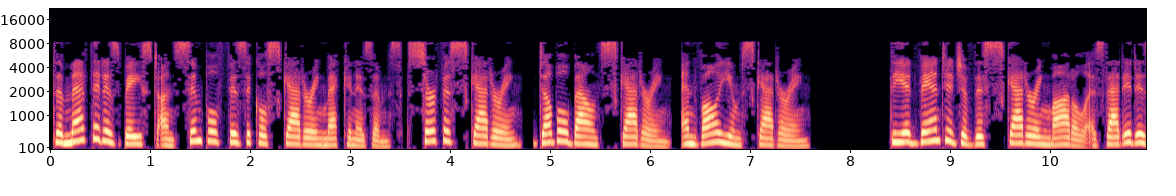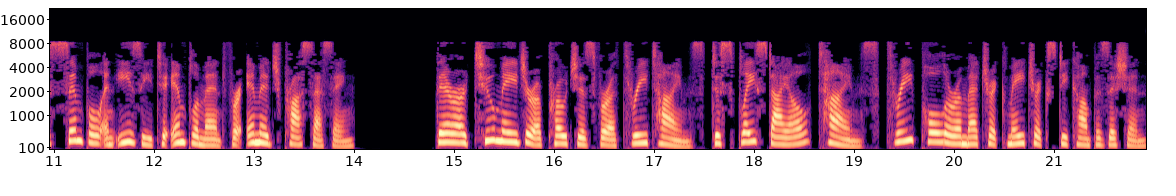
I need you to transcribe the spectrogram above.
The method is based on simple physical scattering mechanisms surface scattering, double bounce scattering, and volume scattering. The advantage of this scattering model is that it is simple and easy to implement for image processing. There are two major approaches for a 3 times display style times 3 polarimetric matrix decomposition.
